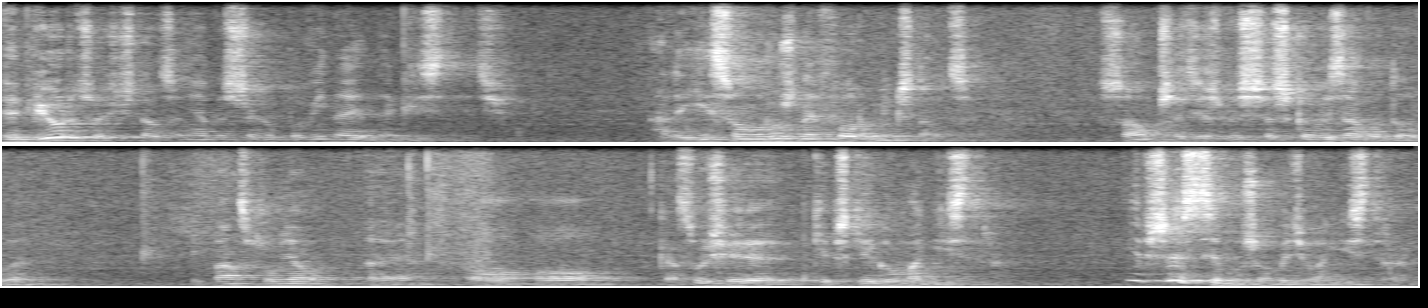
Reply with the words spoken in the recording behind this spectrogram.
wybiórczość kształcenia wyższego powinna jednak istnieć. Ale są różne formy kształcenia. Są przecież wyższe szkoły zawodowe. I Pan wspomniał e, o, o kasusie kiepskiego magistra. Nie wszyscy muszą być magistrami.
